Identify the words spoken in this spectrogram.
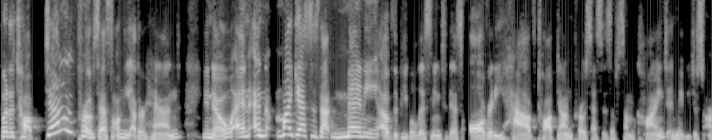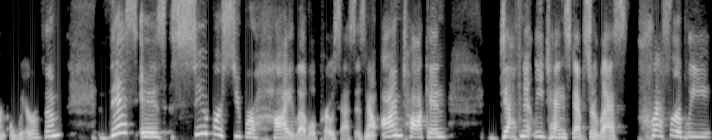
But a top down process, on the other hand, you know, and, and my guess is that many of the people listening to this already have top down processes of some kind and maybe just aren't aware of them. This is super, super high level processes. Now, I'm talking definitely 10 steps or less, preferably,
